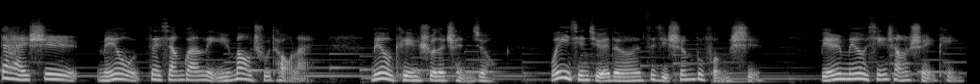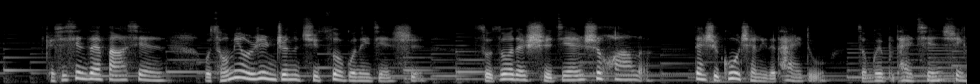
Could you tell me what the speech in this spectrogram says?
但还是没有在相关领域冒出头来，没有可以说的成就。我以前觉得自己生不逢时，别人没有欣赏水平，可是现在发现，我从没有认真的去做过那件事，所做的时间是花了，但是过程里的态度。总归不太谦逊，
